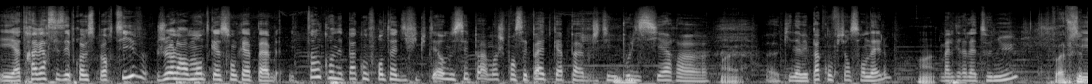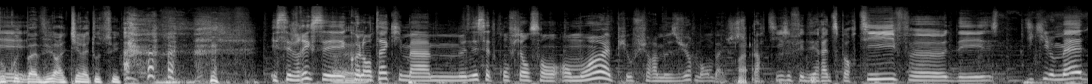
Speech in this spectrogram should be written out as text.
Et à travers ces épreuves sportives, je leur montre qu'elles sont capables. Mais tant qu'on n'est pas confronté à la difficulté, on ne sait pas. Moi, je pensais pas être capable. J'étais une policière euh. Ouais. euh, qui n'avait pas confiance en elle, Ouais. malgré la tenue. Ouais, C'est Et- beaucoup de bavures, elle tirait tout de suite. Et c'est vrai que c'est. Colanta qui m'a mené cette confiance en, en moi. Et puis au fur et à mesure, bon, bah, je suis partie, j'ai fait des raids sportifs, euh, des 10 km,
